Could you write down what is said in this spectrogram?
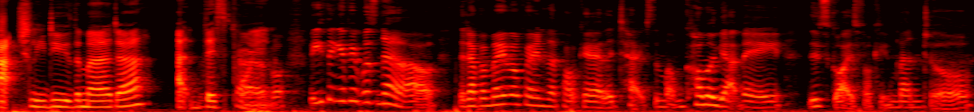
actually do the murder at this point. Terrible. But you think if it was now, they'd have a mobile phone in their pocket, they'd text the mum, come and get me. This guy's fucking mental.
